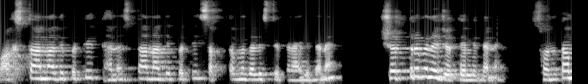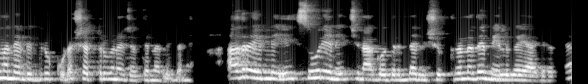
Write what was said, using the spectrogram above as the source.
ವಾಕ್ಸ್ಥಾನಾಧಿಪತಿ, ಧನಸ್ಥಾನಾಧಿಪತಿ ಸಪ್ತಮದಲ್ಲಿ ಸ್ಥಿತನಾಗಿದ್ದಾನೆ. ಶತ್ರುವಿನ ಜೊತೆಯಲ್ಲಿದ್ದಾನೆ. ಸ್ವಂತ ಮನೆಯಲ್ಲಿದ್ರು ಕೂಡ ಶತ್ರುವಿನ ಜೊತೆನಲ್ಲಿದ್ದಾನೆ ಆದ್ರೆ ಇಲ್ಲಿ ಸೂರ್ಯ ನೆಚ್ಚಿನಾಗೋದ್ರಿಂದ ಅಲ್ಲಿ ಶುಕ್ರನದೇ ಮೇಲುಗೈ ಆಗಿರುತ್ತೆ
